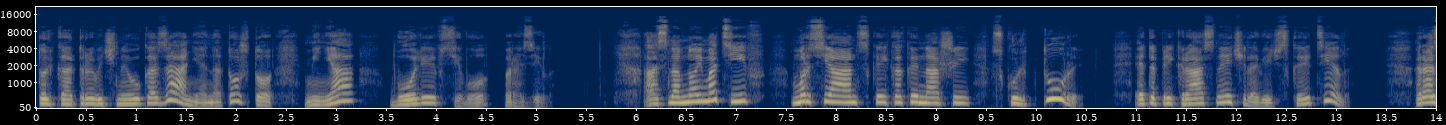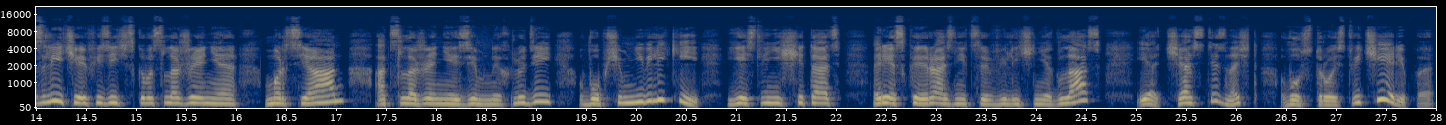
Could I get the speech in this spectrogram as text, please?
только отрывочные указания на то, что меня более всего поразило. Основной мотив марсианской, как и нашей, скульптуры это прекрасное человеческое тело. Различие физического сложения марсиан от сложения земных людей в общем невелики, если не считать резкой разницы в величине глаз и отчасти, значит, в устройстве черепа,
